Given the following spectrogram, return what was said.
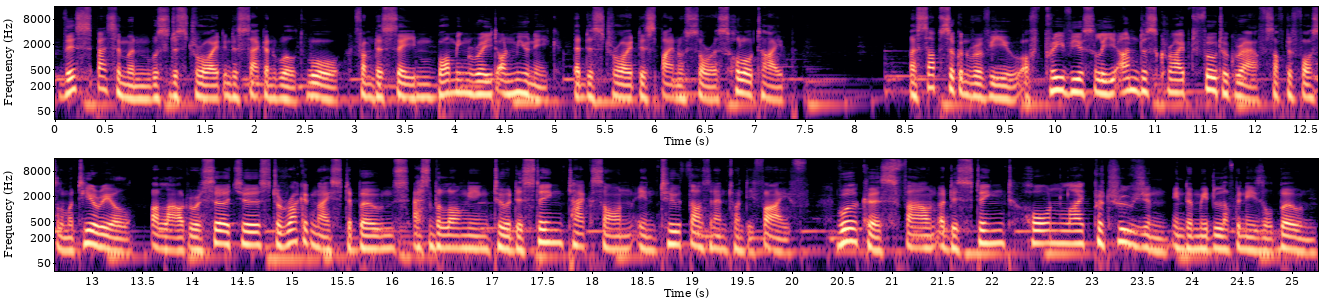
this specimen was destroyed in the Second World War from the same bombing raid on Munich that destroyed the Spinosaurus holotype. A subsequent review of previously undescribed photographs of the fossil material allowed researchers to recognize the bones as belonging to a distinct taxon in 2025. Workers found a distinct horn-like protrusion in the middle of the nasal bone.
